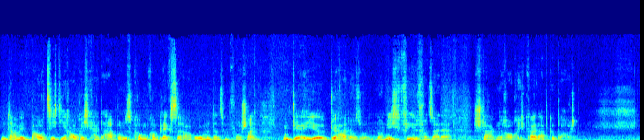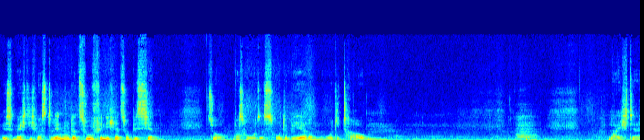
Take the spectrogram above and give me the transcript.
und damit baut sich die Rauchigkeit ab und es kommen komplexe Aromen dann zum Vorschein. Und der hier, der hat also noch nicht viel von seiner starken Rauchigkeit abgebaut. Ist mächtig was drin und dazu finde ich jetzt so ein bisschen so was Rotes, rote Beeren, rote Trauben, leichte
